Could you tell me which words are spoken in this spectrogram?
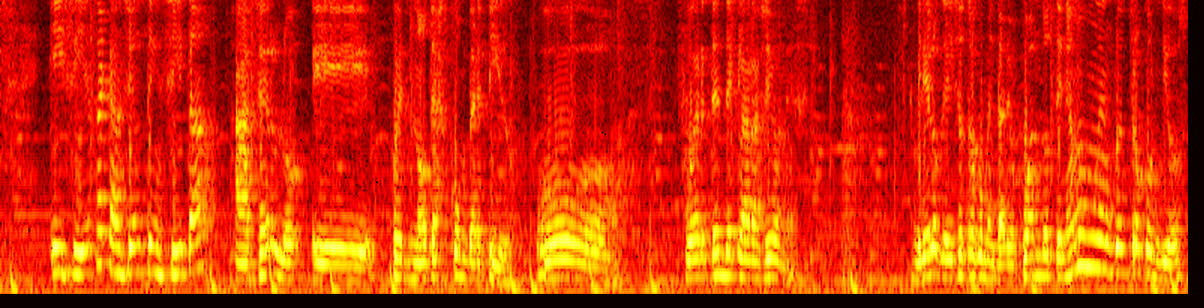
y si esa canción te incita a hacerlo, eh, pues no te has convertido. Oh, fuertes declaraciones. Mire lo que dice otro comentario. Cuando tenemos un encuentro con Dios,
